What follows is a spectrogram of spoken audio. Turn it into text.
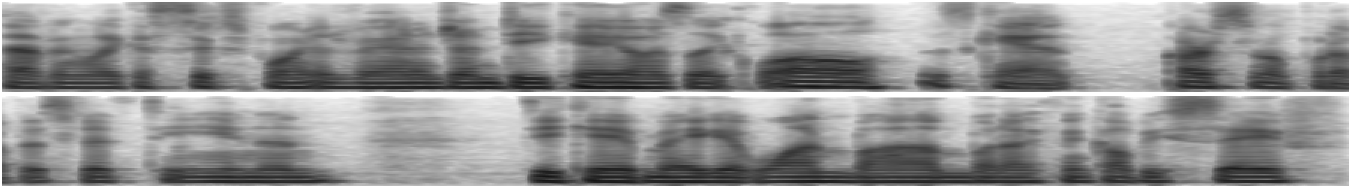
having like a six point advantage on DK. I was like, well, this can't. Carson will put up his 15 and DK may get one bomb, but I think I'll be safe.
